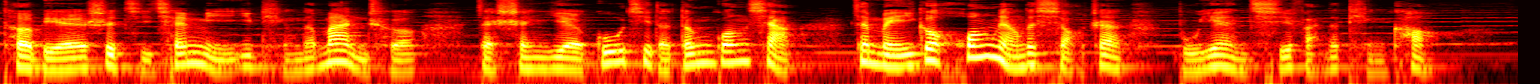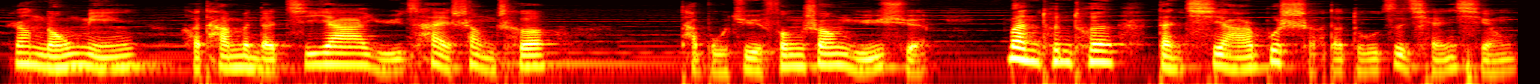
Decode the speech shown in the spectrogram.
特别是几千米一停的慢车。在深夜孤寂的灯光下，在每一个荒凉的小站不厌其烦地停靠，让农民和他们的鸡鸭鱼菜上车。他不惧风霜雨雪，慢吞吞但锲而不舍地独自前行，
